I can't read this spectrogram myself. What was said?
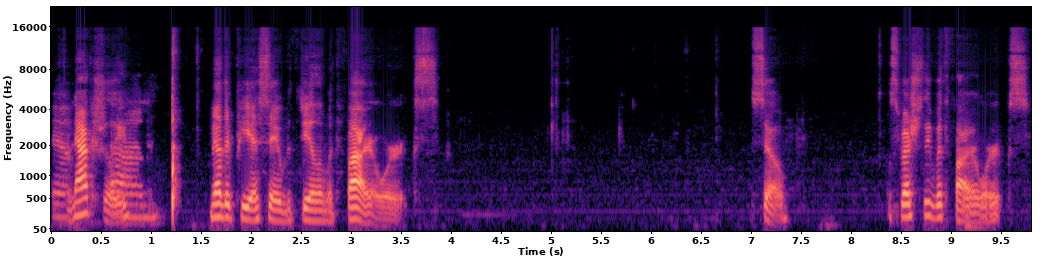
And, and actually um, another PSA with dealing with fireworks. So, especially with fireworks,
